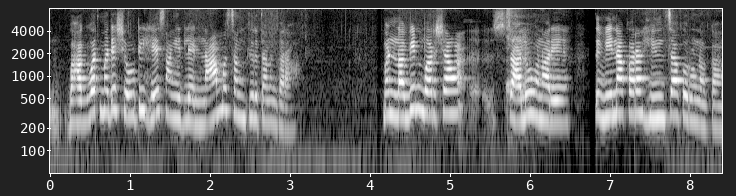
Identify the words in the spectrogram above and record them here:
भागवतमध्ये शेवटी हे सांगितले नाम संकीर्तन करा. पण नवीन वर्षा चालू होणारे ते विनाकारण हिंसा करू नका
